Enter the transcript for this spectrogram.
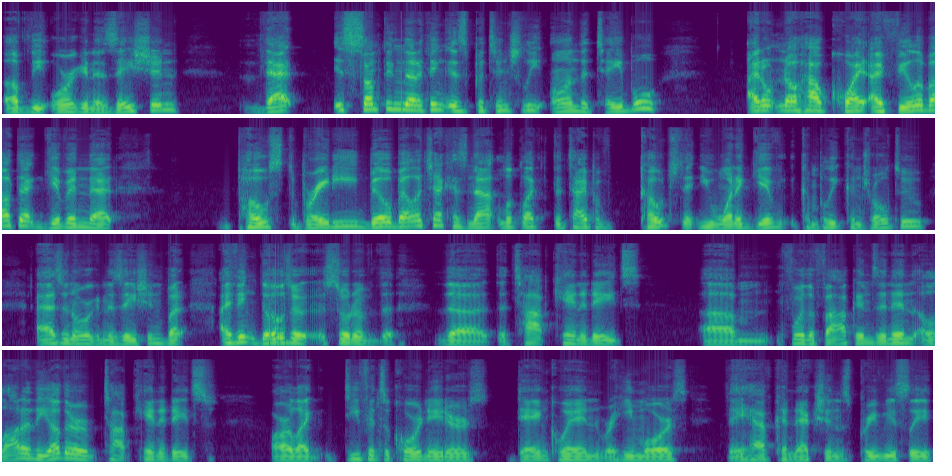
of the organization. That is something that I think is potentially on the table. I don't know how quite I feel about that, given that post Brady, Bill Belichick has not looked like the type of coach that you want to give complete control to as an organization. But I think those are sort of the the the top candidates um, for the Falcons, and then a lot of the other top candidates are like defensive coordinators, Dan Quinn, Raheem Morris. They have connections previously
